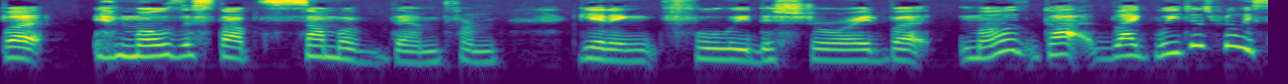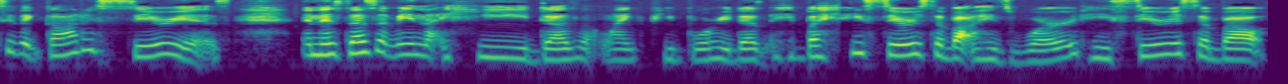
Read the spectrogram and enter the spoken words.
but Moses stopped some of them from getting fully destroyed. But Moses, God, like we just really see that God is serious, and this doesn't mean that He doesn't like people. He doesn't, but He's serious about His word. He's serious about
